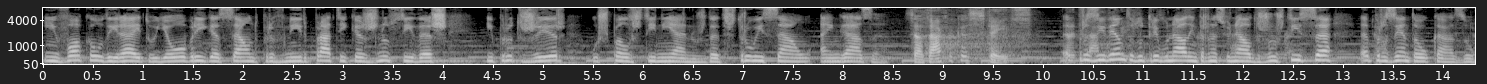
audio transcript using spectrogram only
invoca o direito e a obrigação de prevenir práticas genocidas e proteger os palestinianos da destruição em Gaza. South Africa states a presidente do Tribunal Internacional de Justiça apresenta o caso.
